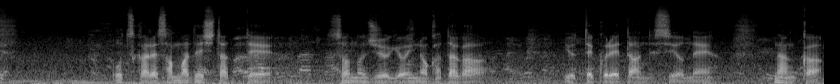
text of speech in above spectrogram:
「お疲れ様でした」ってその従業員の方が言ってくれたんですよね。なんか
